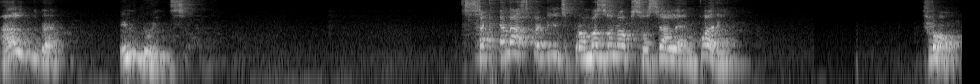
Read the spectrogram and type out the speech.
helped them in doing so. Second aspect is promotion of social inquiry through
